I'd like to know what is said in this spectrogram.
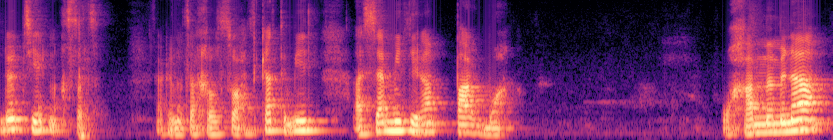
deux tiers نقصت كنا تنخلص واحد 4000 à 5000 درهم par mois وخممنا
